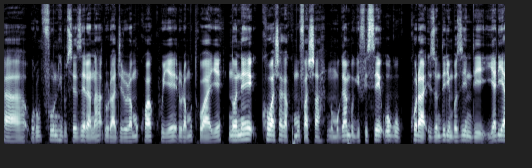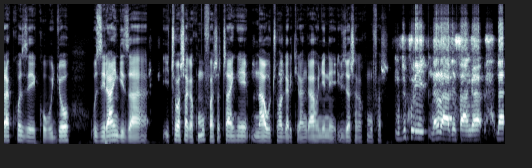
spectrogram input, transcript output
uh, urupfu ntirusezerana ruraje ruramukwakuye ruramutwaye. None ko washaka kumufasha ni umugambi ugifise wo gukora izo ndirimbo zindi yari yarakoze ku buryo uzirangiza ico washaka kumufasha canke nawe uca uhagarikira ngaho nyene ivyo washaka kumufasha? Mu by'ukuri nararavye nsanga na-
